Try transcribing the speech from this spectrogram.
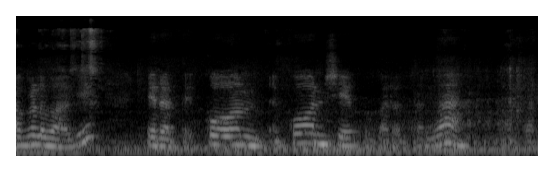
ಅಗಲವಾಗಿ ಇರುತ್ತೆ. ಕೋನ್ ಕೋನ್ ಶೇಪ್ ಬರುತ್ತಲ್ವಾ ಆ ಥರ.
